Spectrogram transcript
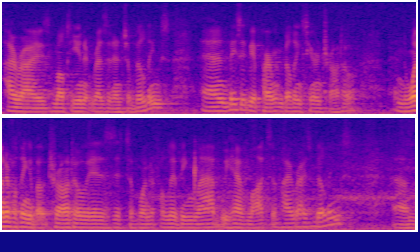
high-rise multi-unit residential buildings and basically apartment buildings here in Toronto. And the wonderful thing about Toronto is it's a wonderful living lab. We have lots of high-rise buildings. Um,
